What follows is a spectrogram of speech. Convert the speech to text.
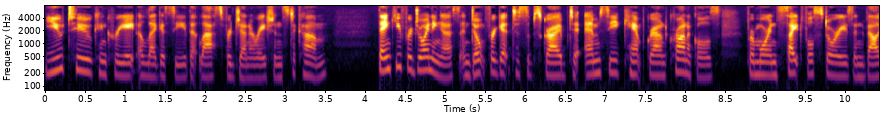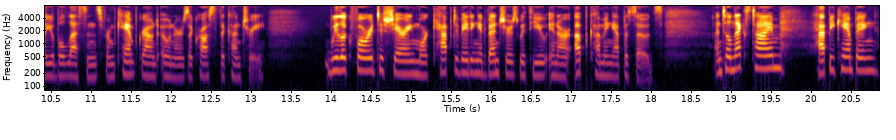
you too can create a legacy that lasts for generations to come. Thank you for joining us, and don't forget to subscribe to MC Campground Chronicles for more insightful stories and valuable lessons from campground owners across the country. We look forward to sharing more captivating adventures with you in our upcoming episodes. Until next time, happy camping!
